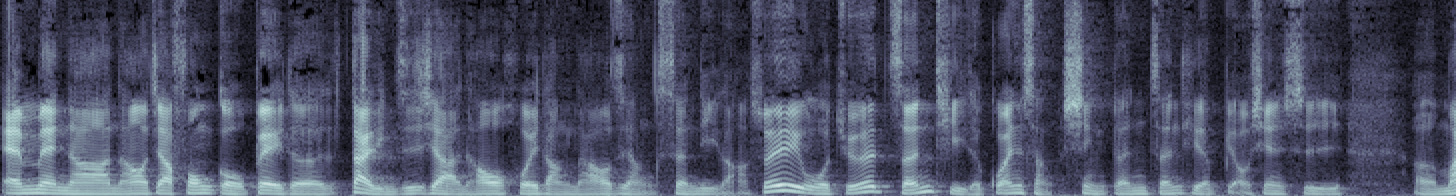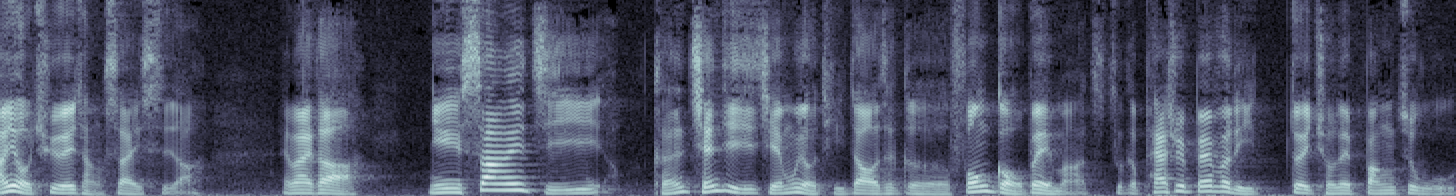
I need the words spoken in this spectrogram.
MN 啊，然后加疯狗贝的带领之下，然后灰狼拿到这场胜利啦。所以我觉得整体的观赏性跟整体的表现是呃蛮有趣的一场赛事啊。哎，麦克，你上一集。可能前几集节目有提到这个疯狗贝嘛，这个 Patrick Beverly 对球队帮助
